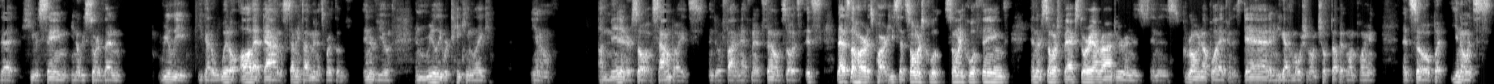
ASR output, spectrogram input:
that he was saying, you know, we sort of then really you got to whittle all that down. Was 75 minutes worth of interview, and really we're taking like, you know, a minute or so of sound bites into a five and a half minute film. So it's it's that's the hardest part. He said so much cool, so many cool things, and there's so much backstory on Roger and his and his growing up life and his dad. I mean, he got emotional and choked up at one point, and so, but you know, it's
